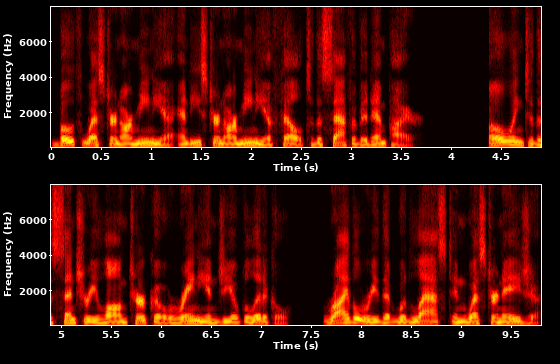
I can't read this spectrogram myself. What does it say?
both Western Armenia and Eastern Armenia fell to the Safavid Empire. Owing to the century-long Turco-Iranian geopolitical rivalry that would last in Western Asia,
